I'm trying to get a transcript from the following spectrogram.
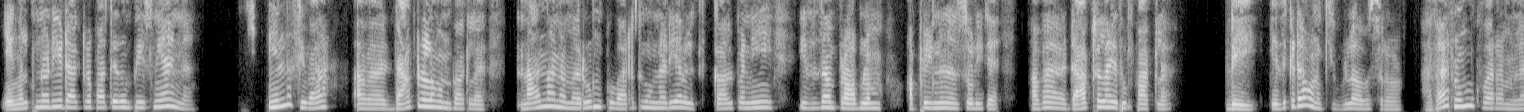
எங்களுக்கு முன்னாடியே டாக்டர் பார்த்து எதுவும் பேசுனியா என்ன? இல்லை சிவா? அவ டாக்டர் எல்லாம் பார்க்கல. நான் தான் நம்ம ரூமுக்கு வர்றதுக்கு முன்னாடியே அவளுக்கு கால் பண்ணி இதுதான் ப்ராப்ளம் அப்படின்னு சொல்லிட்டேன். அவ டாக்டர் எல்லாம் எதுவும் பார்க்கல. டேய் எதுக்குடா உனக்கு இவ்வளோ அவசரம்? அதான் ரூமுக்கு வரோம்ல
